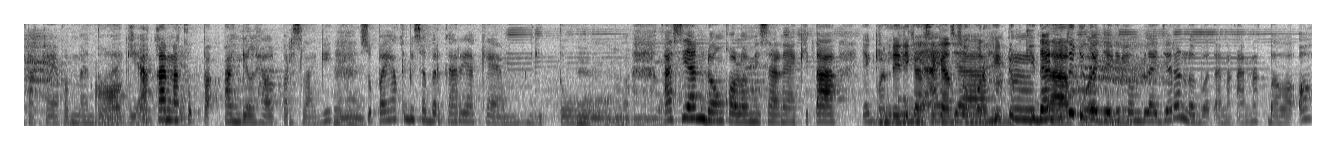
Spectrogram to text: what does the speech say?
pakai pembantu Oh, lagi. oke, akan oke. aku pa- panggil helpers lagi Mm-mm. supaya aku bisa berkarya Ken gitu. Kasihan dong kalau misalnya kita ya gini Mendedikasikan aja. seumur hidup Mm-mm, kita Dan itu juga buat jadi ini. pembelajaran loh buat anak-anak bahwa oh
